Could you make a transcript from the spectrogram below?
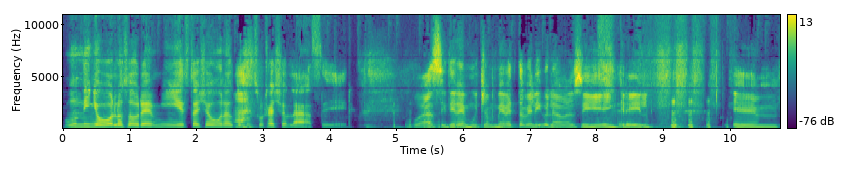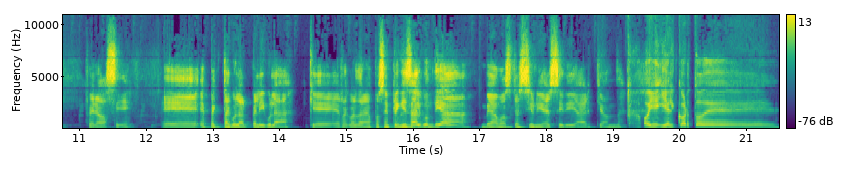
un niño voló sobre mí, estalló un auto Ah. con su rayo láser. Weón, sí tiene muchos memes esta película, sí, es Sí. increíble. Em, Pero sí, eh, espectacular película que recordaremos por siempre. Quizá algún día veamos Monsters University a ver qué onda. Oye, ¿y el corto de,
